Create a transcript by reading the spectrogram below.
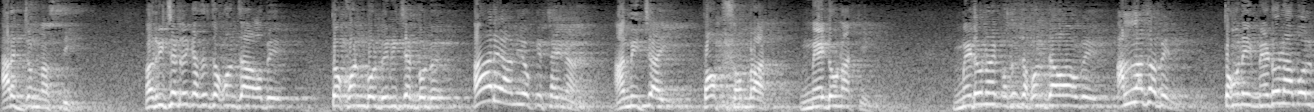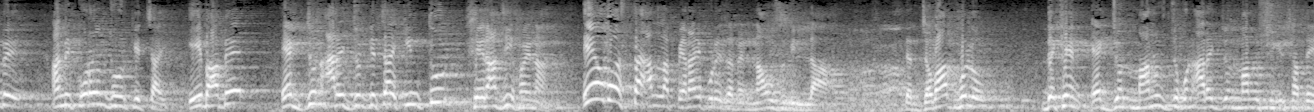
আরেকজন নাস্তিক। রিচার্ডের কাছে যখন যাওয়া হবে, তখন বলবে, রিচার্ড বলবে, আরে আমি ওকে চাই না। আমি চাই পপ সম্রাট মেডোনাকে। মেডোনার কথা যখন যাওয়া হবে আল্লাহ যাবেন তখন এই মেডোনা বলবে আমি করণ জোহরকে চাই। এভাবে একজন আরেকজনকে চায় কিন্তু সে রাজি হয় না। এই অবস্থায় আল্লাহ পেরায় পড়ে যাবেন নাউজবিল্লাহ। জবাব হলো দেখেন একজন মানুষ যখন আরেকজন মানুষের সাথে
